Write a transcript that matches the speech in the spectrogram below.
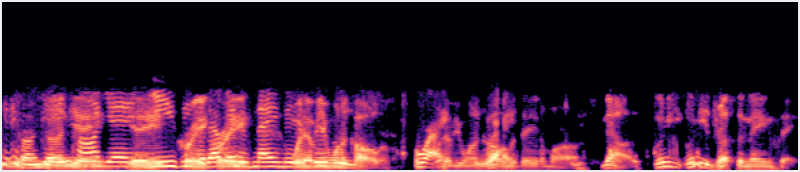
Kanye. Yay, Kanye, Yay, Yeezy, Cray, whatever Cray, his name is. whatever this you want to week. call him. Right. Whatever you want to call right. him today, tomorrow. Now, let me let me address the name thing.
